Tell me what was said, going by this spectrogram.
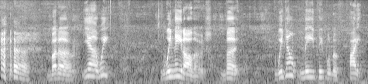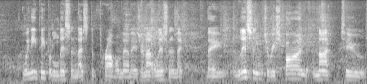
but uh, yeah, we we need all those, but we don't need people to fight. We need people to listen. That's the problem nowadays. They're not listening. They they listen to respond, not to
